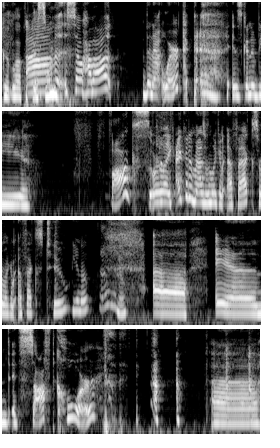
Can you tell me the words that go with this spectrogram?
Good luck with this Um, one. so how about the network is gonna be Fox or like I could imagine like an FX or like an FX two, you know? I don't know. Uh, and it's soft core. uh,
